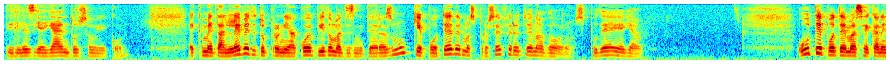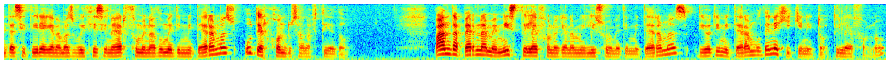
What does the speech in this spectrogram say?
τη λες γιαγιά εντός αγωγικών, εκμεταλλεύεται το προνοιακό επίδομα της μητέρας μου και ποτέ δεν μας προσέφερε ούτε ένα δώρο. Σπουδαία γιαγιά. Ούτε ποτέ μας έκανε τα εισιτήρια για να μας βοηθήσει να έρθουμε να δούμε τη μητέρα μας, ούτε ερχόντουσαν αυτοί εδώ. Πάντα παίρναμε εμείς τηλέφωνο για να μιλήσουμε με τη μητέρα μας, διότι η μητέρα μου δεν έχει κινητό τηλέφωνο,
